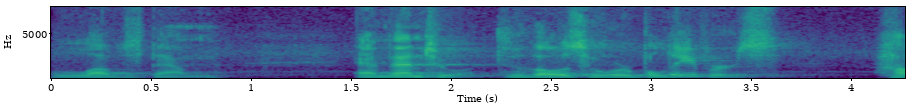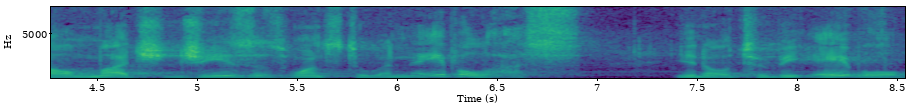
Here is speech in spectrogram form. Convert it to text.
loves them. And then to, to those who are believers, how much Jesus wants to enable us, you know, to be able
